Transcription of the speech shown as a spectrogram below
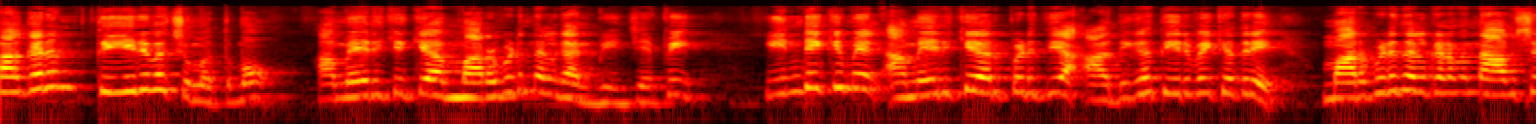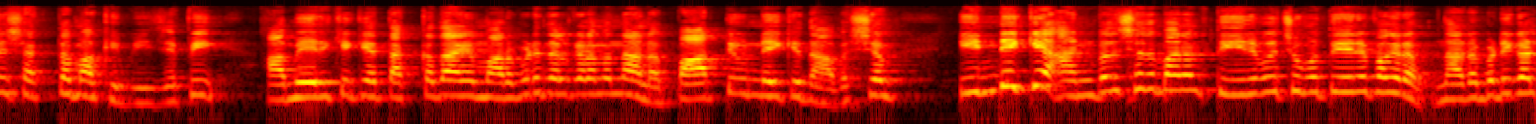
പകരം തീരുവ ചുമത്തുമോ? അമേരിക്കയ്ക്ക് മറുപടി നൽകാൻ ബി ജെ പി. ഇന്ത്യയ്ക്ക് മേൽ അമേരിക്ക ഏർപ്പെടുത്തിയ അധിക തീരുവയ്ക്കെതിരെ മറുപടി നൽകണമെന്ന ആവശ്യം ശക്തമാക്കി ബി ജെ പി. അമേരിക്കയ്ക്ക് തക്കതായ മറുപടി നൽകണമെന്നാണ് പാർട്ടി ഉന്നയിക്കുന്ന ആവശ്യം. ഇന്ത്യയ്ക്ക് അൻപത് ശതമാനം തീരുവ ചുമത്തിയതിനു പകരം നടപടികൾ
